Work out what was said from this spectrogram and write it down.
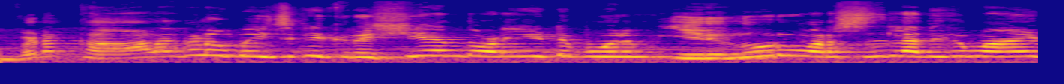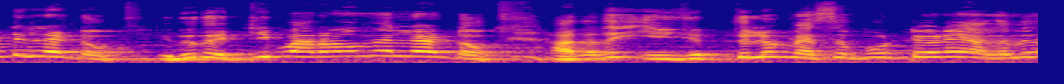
ഇവിടെ കാളകൾ ഉപയോഗിച്ചിട്ട് കൃഷി ചെയ്യാൻ തുടങ്ങിയിട്ട് പോലും ഇരുന്നൂറ് വർഷത്തിലധികമായിട്ടില്ല കേട്ടോ. ഇത് തെറ്റി പറയണമെന്നല്ല കേട്ടോ. അതായത് ഈജിപ്തിലും മെസ്സപ്പൊട്ടിയോടെ അങ്ങനെ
